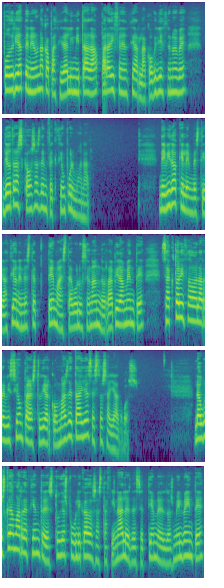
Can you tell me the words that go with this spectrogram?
podría tener una capacidad limitada para diferenciar la COVID-19 de otras causas de infección pulmonar. Debido a que la investigación en este tema está evolucionando rápidamente, se ha actualizado la revisión para estudiar con más detalles estos hallazgos. La búsqueda más reciente de estudios publicados hasta finales de septiembre del 2020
